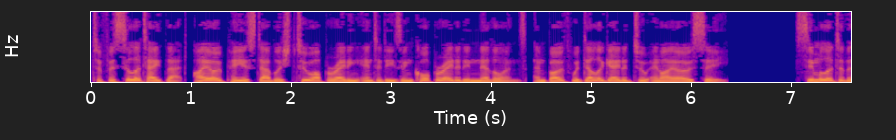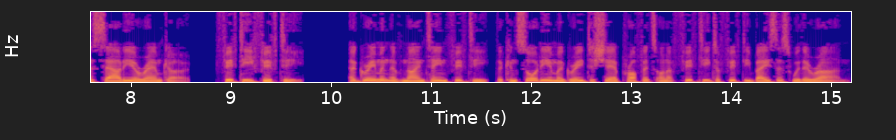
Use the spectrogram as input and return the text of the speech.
To facilitate that, IOP established two operating entities incorporated in Netherlands, and both were delegated to NIOC. Similar to the Saudi Aramco 50-50 agreement of 1950, the consortium agreed to share profits on a 50-50 basis with Iran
